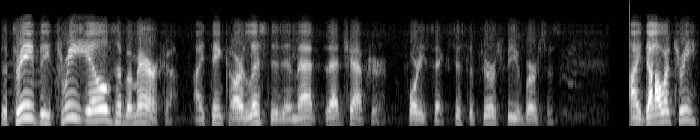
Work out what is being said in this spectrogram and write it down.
The three, the three ills of America, I think, are listed in that, that chapter 46, just the first few verses idolatry,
